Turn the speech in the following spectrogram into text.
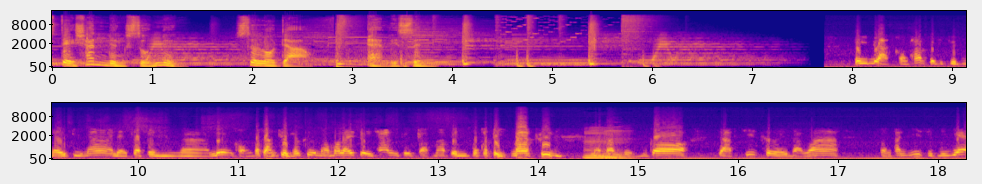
station หนึ่งศูนย์หนึ่ง slow down and listen theme หลักของภาพเศรษฐกิจในปีหน้าเนี่ยจะเป็นอ่าเรื่องของภาษาอังกฤษก็คือ normalization คือกลับมาเป็นปกติมากขึ้นนะครับผมก็จากที่เคยแบบว่า 2020 นี้แย่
